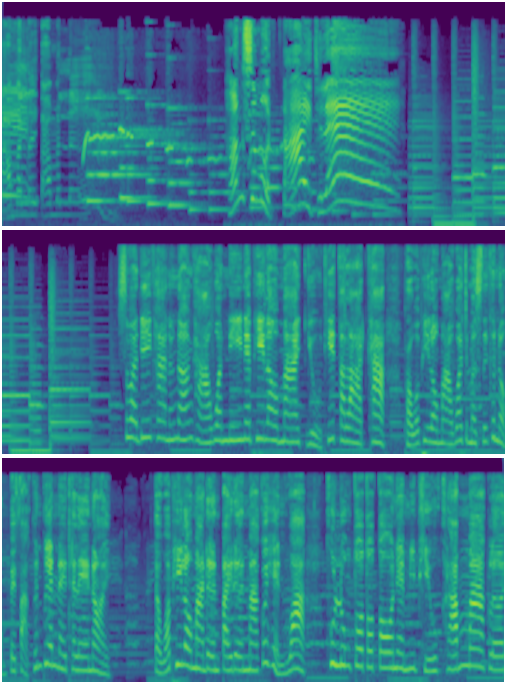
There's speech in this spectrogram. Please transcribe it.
ตามมันเลยตามมันเลย ห้องสมุดใต้ทะเล สวัสดีค่ะน้องๆค่ะวันนี้เนี่ยพี่เรามาอยู่ที่ตลาดค่ะ เพราะว่าพี่เรามาว่าจะมาซื้อขนมไปฝากเพื่อนๆในทะเลหน่อย แต่ว่าพี่เรามาเดินไปเดินมาก็เห็นว่า คุณลุงตัวโตๆเนี่ยมีผิวคล้ำมากเลย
